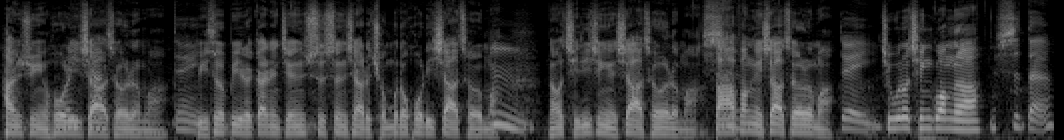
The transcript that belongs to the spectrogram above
汉讯也获利下车了嘛，对。比特币的概念今天是剩下的全部都获利下车嘛，嗯，然后奇力新也下车了嘛，是。达方也下车了嘛，对，几乎都清光了啊！是的，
